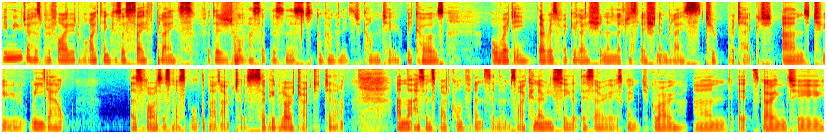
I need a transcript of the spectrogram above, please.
Bermuda has provided what I think is a safe place for digital asset business and companies to come to because already there is regulation and legislation in place to protect and to weed out as far as it's possible the bad actors. So people are attracted to that. And that has inspired confidence in them. So I can only see that this area is going to grow and it's going to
